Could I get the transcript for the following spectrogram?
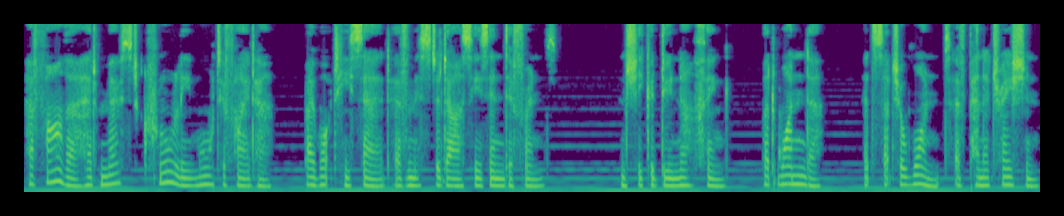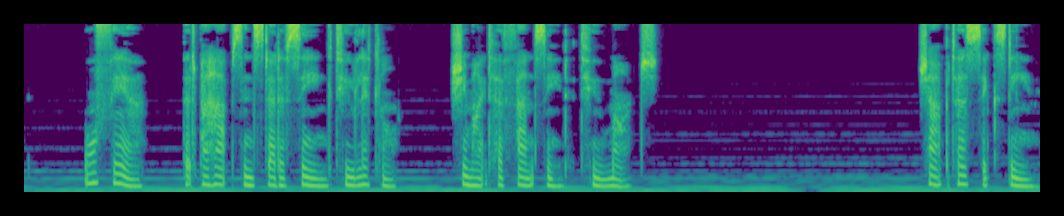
Her father had most cruelly mortified her by what he said of Mr. Darcy's indifference, and she could do nothing but wonder at such a want of penetration, or fear that perhaps instead of seeing too little, she might have fancied too much. Chapter 16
